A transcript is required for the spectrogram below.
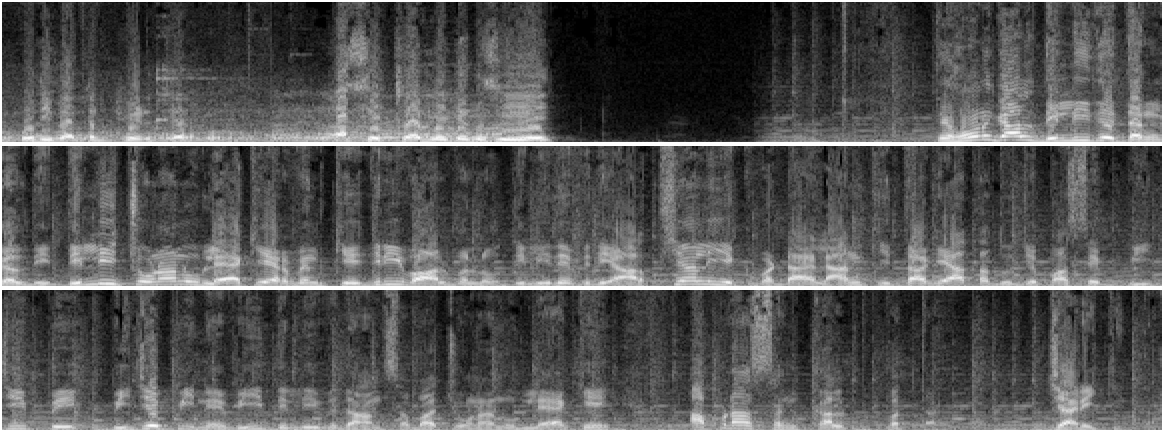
ਉਹਦੀ ਖਾਤਰ ਫੇਰ ਤਿਆਰ ਹੋ ਆ ਸਿੱਖਿਆ ਮੀਟਿੰਗ ਸੀ ਇਹ। ਤੇ ਹੁਣ ਗੱਲ ਦਿੱਲੀ ਦੇ ਦੰਗਲ ਦੀ। ਦਿੱਲੀ ਚੋਣਾਂ ਨੂੰ ਲੈ ਕੇ ਅਰਵਿੰਦ ਕੇਜਰੀਵਾਲ ਵੱਲੋਂ ਦਿੱਲੀ ਦੇ ਵਿਦਿਆਰਥੀਆਂ ਲਈ ਇੱਕ ਵੱਡਾ ਐਲਾਨ ਕੀਤਾ ਗਿਆ। ਤਾਂ ਦੂਜੇ ਪਾਸੇ ਬੀਜੇਪੀ ਬੀਜੇਪੀ ਨੇ ਵੀ ਦਿੱਲੀ ਵਿਧਾਨ ਸਭਾ ਚੋਣਾਂ ਨੂੰ ਲੈ ਕੇ ਆਪਣਾ ਸੰਕਲਪ ਪੱਤਰ। ਜਾਰੀ ਕੀਤਾ। ਹੈ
